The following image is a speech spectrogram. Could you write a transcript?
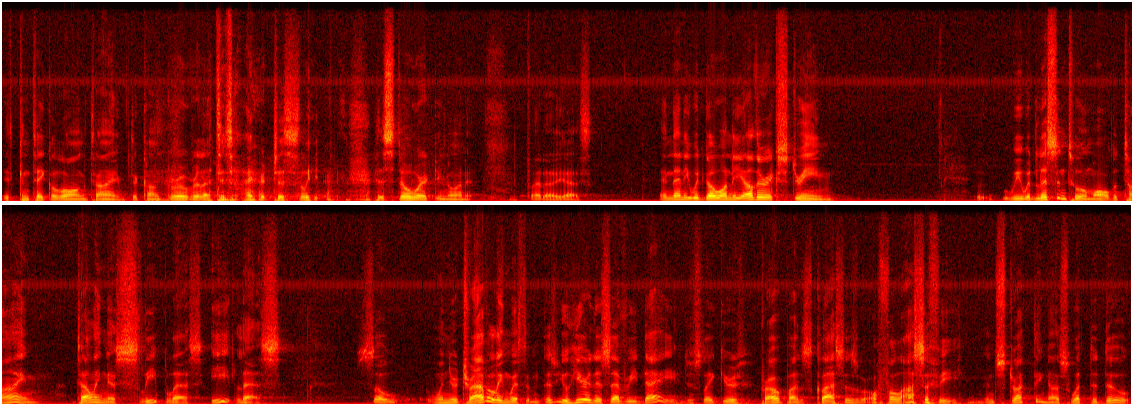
it can take a long time to conquer over that desire to sleep. Still working on it. But uh, yes. And then he would go on the other extreme. We would listen to him all the time, telling us sleep less, eat less. So when you're traveling with him, this, you hear this every day, just like your Prabhupada's classes are all philosophy, instructing us what to do.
